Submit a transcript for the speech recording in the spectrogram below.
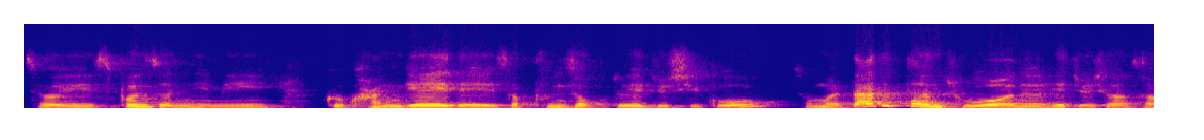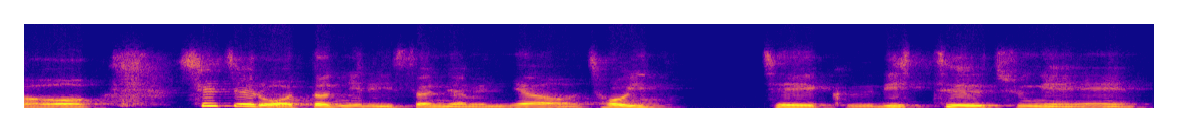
저희 스폰서님이 그 관계에 대해서 분석도 해주시고 정말 따뜻한 조언을 해주셔서 실제로 어떤 일이 있었냐면요. 저희 제 그 리스트 중에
